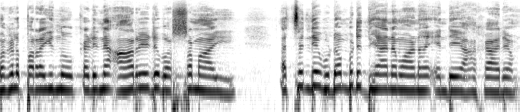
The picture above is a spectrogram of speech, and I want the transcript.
മകൾ പറയുന്നു കഴിഞ്ഞ ആറേഴ് വർഷമായി അച്ഛന്റെ ഉടമ്പടി ധ്യാനമാണ് എന്റെ ആഹാരം.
